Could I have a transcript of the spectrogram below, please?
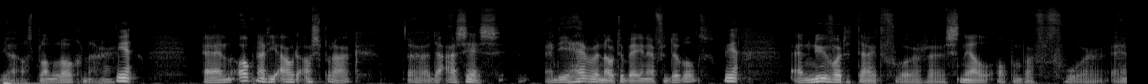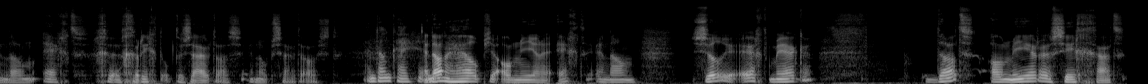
ja, als planoloog naar. Ja. En ook naar die oude afspraak, uh, de A6. En die hebben we notabene verdubbeld. Ja. En nu wordt het tijd voor uh, snel openbaar vervoer. En dan echt gericht op de Zuidas en op Zuidoost. En dan krijg je. En dan help je Almere echt. En dan zul je echt merken dat Almere zich gaat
